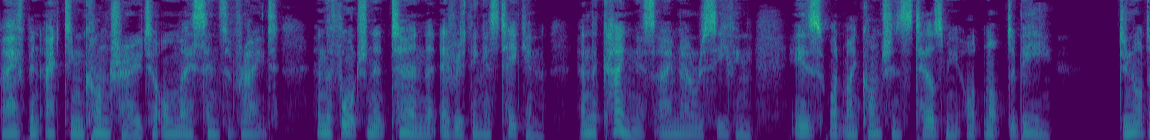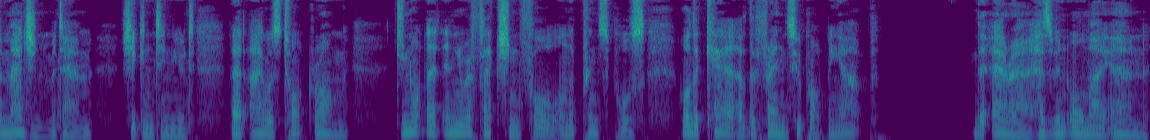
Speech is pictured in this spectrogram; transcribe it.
I have been acting contrary to all my sense of right, and the fortunate turn that everything has taken, and the kindness I am now receiving, is what my conscience tells me ought not to be. Do not imagine, madame, she continued, that I was taught wrong. Do not let any reflection fall on the principles or the care of the friends who brought me up. The error has been all my own,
